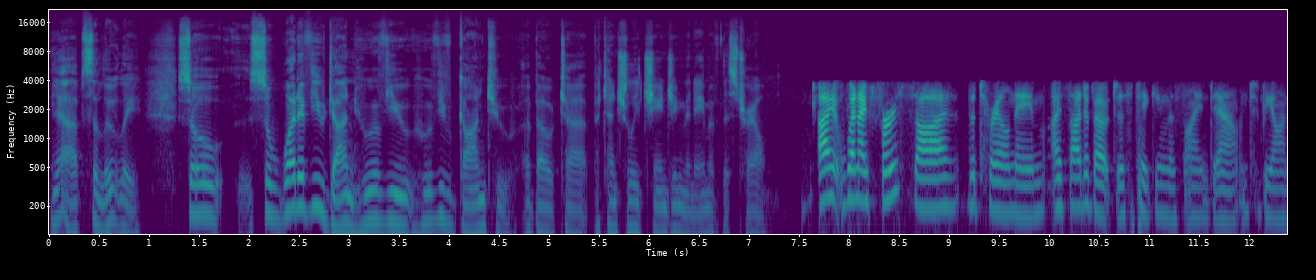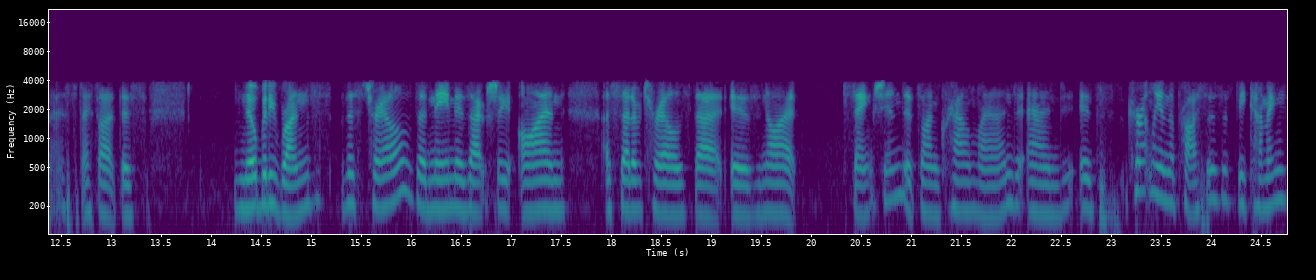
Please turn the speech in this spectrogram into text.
Yeah, absolutely. So, so what have you done? Who have you who have you gone to about uh, potentially changing the name of this trail? I when I first saw the trail name, I thought about just taking the sign down. To be honest, I thought this nobody runs this trail. The name is actually on a set of trails that is not sanctioned. It's on Crown land, and it's currently in the process of becoming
